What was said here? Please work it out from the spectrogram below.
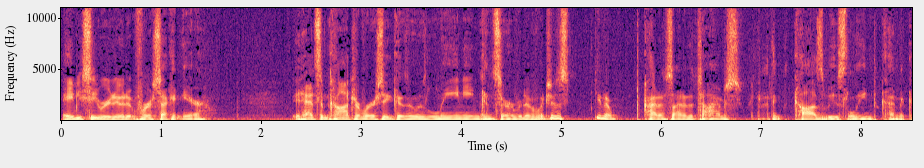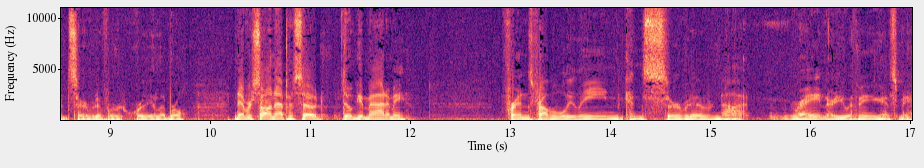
ABC renewed it for a second year. It had some controversy because it was leaning conservative, which is, you know, kind of sign of the times. I think the Cosby's leaned kind of conservative, or were they liberal? Never saw an episode. Don't get mad at me. Friends probably lean conservative, not right. Are you with me against me?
